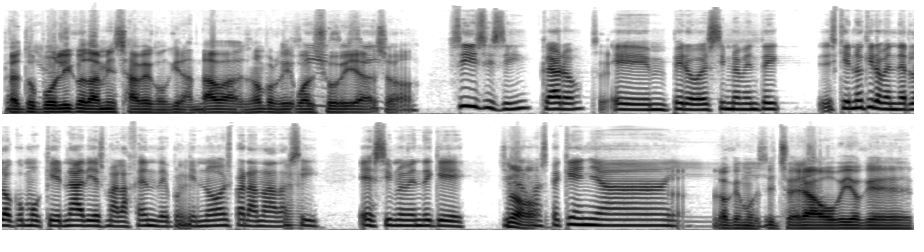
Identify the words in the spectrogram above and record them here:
Pero tu público también sabe con quién andabas, ¿no? Porque igual Sí, subías sí. o... Sí, sí, sí, claro. Eh, pero es simplemente. Es que no quiero venderlo como que nadie es mala gente, porque no es para nada así. Es simplemente que No. era más pequeña y. Lo que hemos dicho, era obvio que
